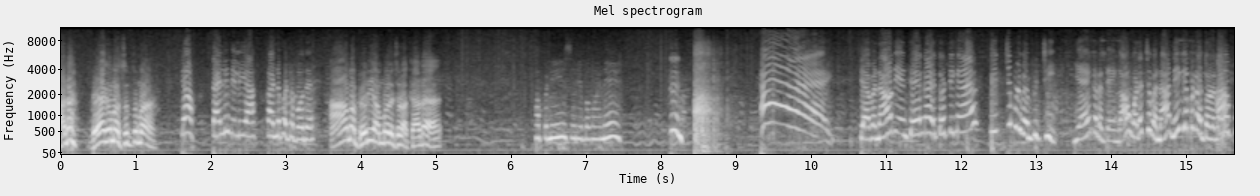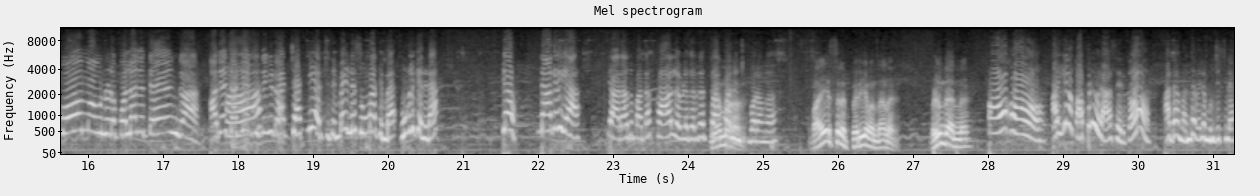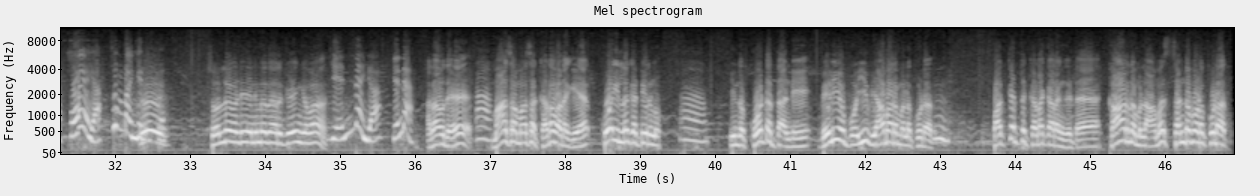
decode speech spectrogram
அட வேகமா சுத்துமா. யா, தள்ளி நிலையா கண்ணு பட்ட போது. ஆமா பெரிய ஐம்பது லட்சம் கடை. அப்ப நீ சூரிய பகவானே! எவனாவது என் தேங்காயை தொட்டிங்க? பிச்சு பிடுவேன் பிச்சி. ஏன் கடை தேங்காய் உடைச்சவனா? நீங்க எப்படி தொடரா போமா உன்னோட பொல்லாத தேங்காய் அதே சட்னி அரைச்சு திம்ப இல்ல சும்மா திம்ப? உங்களுக்கு என்னடா? யா, நாகரியா யாராவது பார்த்தா கால்ல விழுகிறத தப்பா? நினைச்சு போறாங்க. வயசுல பெரியவன் தானே. விழுந்தா என்ன? ஐயாவுக்கு அப்படி ஒரு ஆசை இருக்கோ? அதான் வந்த வேலை முடிஞ்சிச்சுல. போயா சும்மா இங்க. சொல்ல வேண்டியது இனிமேதான் இருக்கு. இங்க வா. என்னய்யா? என்ன? அதாவது ஆ. மாசம் கடை வாடகைய கோயில்ல கட்டிடணும். ஆ, இந்த கோட்டை தாண்டி வெளிய போய் வியாபாரம் பண்ணக்கூடாது. பக்கத்து கடைக்காரங்க கிட்ட காரணம் இல்லாம சண்டை போடக்கூடாது.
